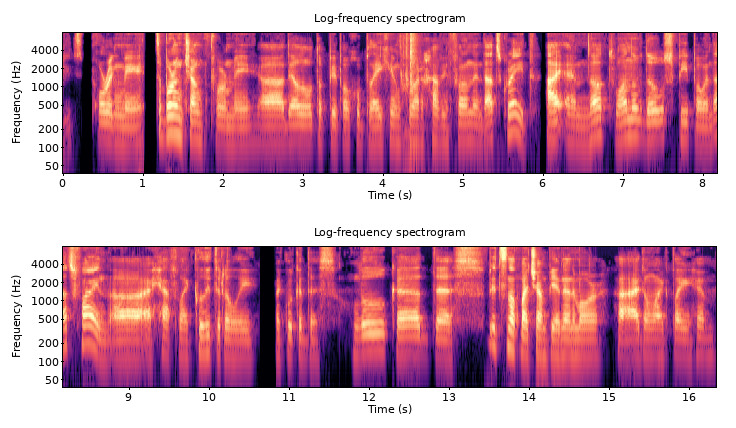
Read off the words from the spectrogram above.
it's boring me. It's a boring chunk for me. Uh, there are a lot of people who play him who are having fun, and that's great. I am not one of those people, and that's fine. Uh, I have like literally, like, look at this. Look at this. It's not my champion anymore. I don't like playing him.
